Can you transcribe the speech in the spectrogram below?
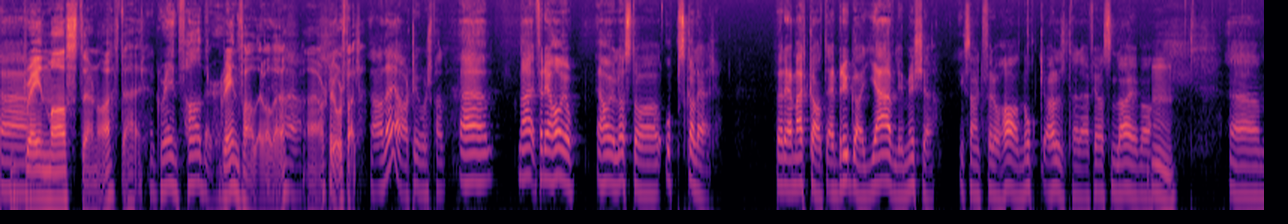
Eh, Grainmasteren og alt det her. Grainfather. Grainfather var det. Ja, ja. Artig ordspill. Ja, det er artig ordspill. Uh, nei, for jeg har, jo, jeg har jo lyst til å oppskalere. For jeg merker at jeg brygger jævlig mye ikke sant, for å ha nok øl til det Fjøsen Live. Og, Mm. ehm,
